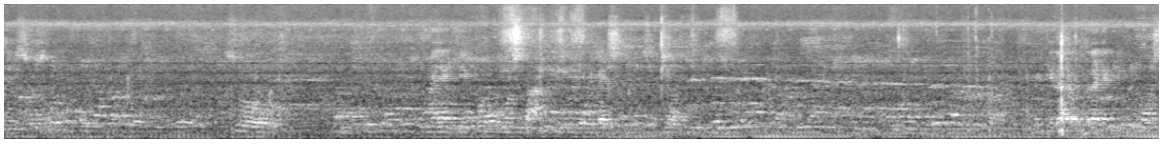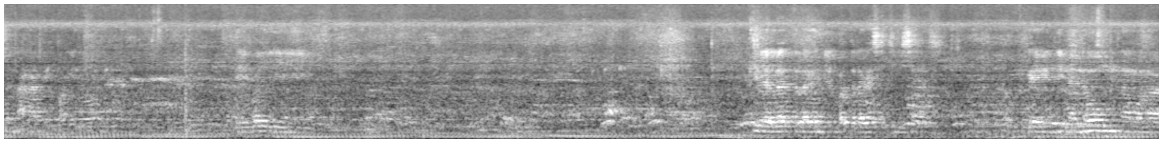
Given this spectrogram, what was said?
Jesus. Talaga si Jesus? Kayo tinanong ng mga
